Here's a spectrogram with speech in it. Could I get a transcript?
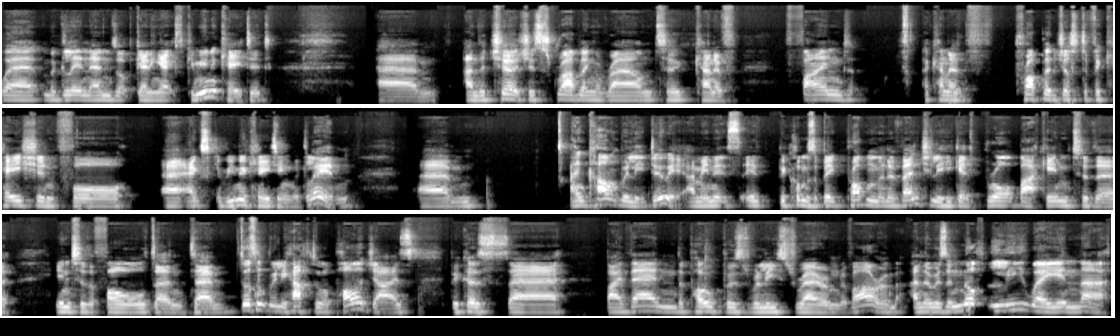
where McGlynn ends up getting excommunicated, um, and the church is scrabbling around to kind of find a kind of proper justification for uh, excommunicating McGlynn. Um, and can't really do it. I mean, it's it becomes a big problem, and eventually he gets brought back into the into the fold and um, doesn't really have to apologize because uh, by then the Pope has released Rerum Novarum, and there was enough leeway in that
